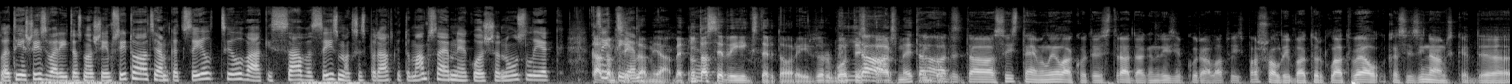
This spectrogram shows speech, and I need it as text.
Lai tieši izvairītos no šīm situācijām, kad cil cilvēki savas izmaksas par atkritumu apsaimniekošanu uzliek Kādam citiem. Citam, jā. Bet, nu, jā. Tas ir Rīgas teritorija. Tur burtiski pāris metri. Tā, tā, sistēma lielākoties strādā gan arī jebkurā Latvijas pašvaldībā. Turklāt vēl, kas ir zināms, ka uh,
